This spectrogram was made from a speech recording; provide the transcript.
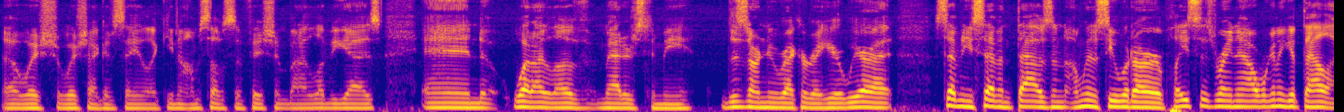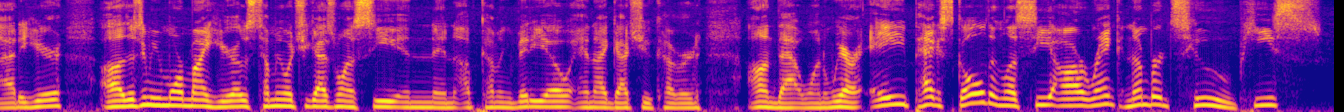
I wish wish I could say like you know I'm self sufficient, but I love you guys, and what I love matters to me. This is our new record right here. We are at seventy seven thousand. I'm gonna see what our place is right now. We're gonna get the hell out of here. Uh, there's gonna be more my heroes. Tell me what you guys want to see in an upcoming video, and I got you covered on that one. We are Apex Gold, and let's see our rank number two. Peace.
